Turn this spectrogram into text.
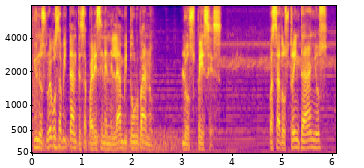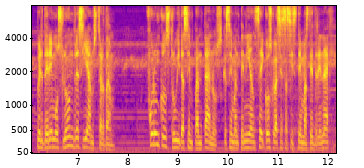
y unos nuevos habitantes aparecen en el ámbito urbano, los peces. Pasados 30 años, perderemos Londres y Ámsterdam. Fueron construidas en pantanos que se mantenían secos gracias a sistemas de drenaje.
